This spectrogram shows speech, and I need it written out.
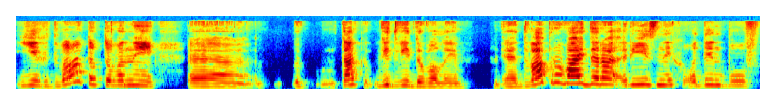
їх два, тобто вони е, так відвідували два провайдера різних. Один був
